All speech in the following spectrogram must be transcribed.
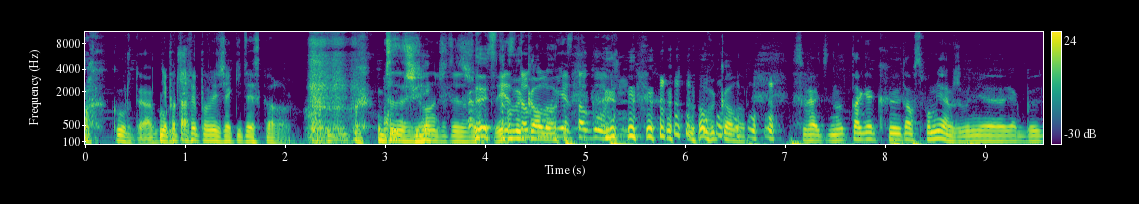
Ach, kurde. Nie potrafię powiedzieć, jaki to jest kolor. czy to jest zielony, czy to jest żółty. Jest, jest, to, kolor. jest to Gucci. nowy kolor. Słuchajcie, no tak jak tam wspomniałem, żeby nie jakby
